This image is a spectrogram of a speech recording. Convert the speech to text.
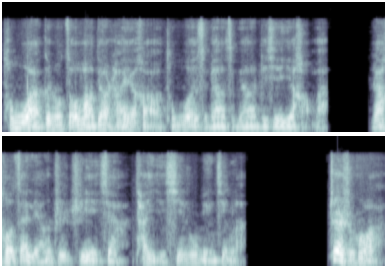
通过啊各种走访调查也好，通过怎么样怎么样这些也好吧，然后在良知指引下，他已经心如明镜了。这时候啊，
